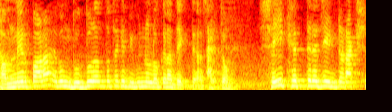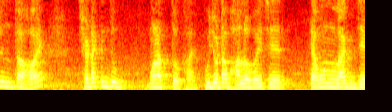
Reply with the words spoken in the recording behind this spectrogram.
সামনের পাড়া এবং দূর দূরান্ত থেকে বিভিন্ন লোকেরা দেখতে আসে। একদম। সেই ক্ষেত্রে যে ইন্টারাকশনটা হয় সেটা কিন্তু মারাত্মক হয়। পুজোটা ভালো হয়েছে কেমন লাগছে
